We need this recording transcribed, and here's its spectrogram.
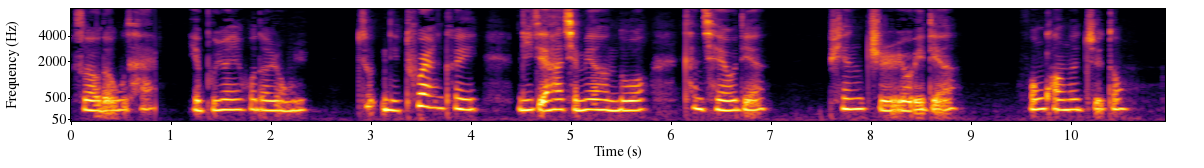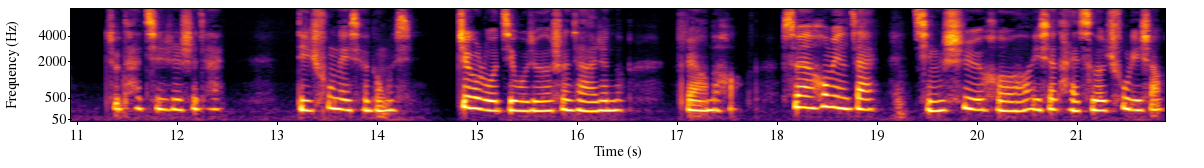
所有的舞台，也不愿意获得荣誉。就你突然可以理解他前面很多看起来有点偏执、有一点疯狂的举动，就他其实是在抵触那些东西。这个逻辑我觉得顺下来真的非常的好。虽然后面在情绪和一些台词的处理上，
